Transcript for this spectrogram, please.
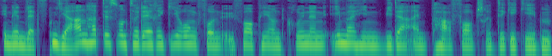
In den letzten Jahren hat es unter der Regierung von ÖVP und Grünen immerhin wieder ein paar Fortschritte gegeben.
